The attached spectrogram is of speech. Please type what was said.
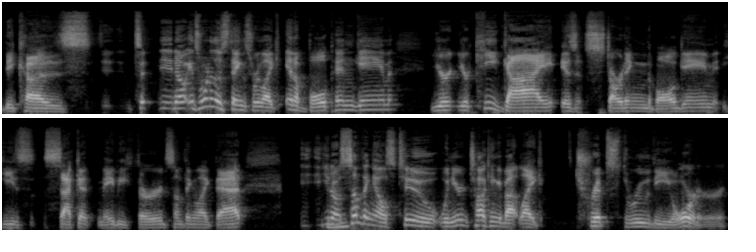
because to, you know it's one of those things where like in a bullpen game, your your key guy isn't starting the ball game. He's second, maybe third, something like that. You know, mm-hmm. something else too. When you're talking about like trips through the order,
